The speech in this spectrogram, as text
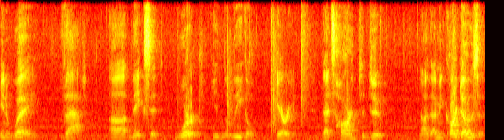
in a way that uh, makes it work in the legal area. That's hard to do. Now, I mean, Cardozo,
